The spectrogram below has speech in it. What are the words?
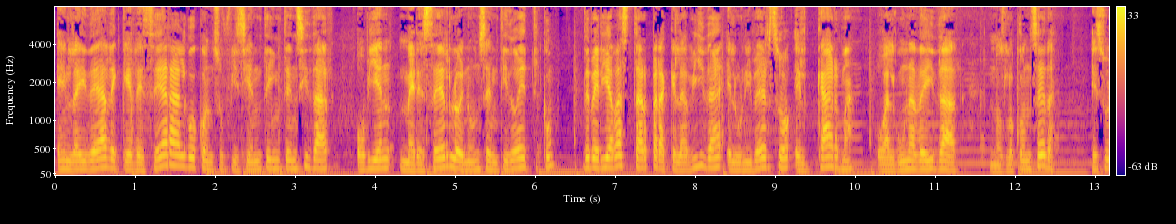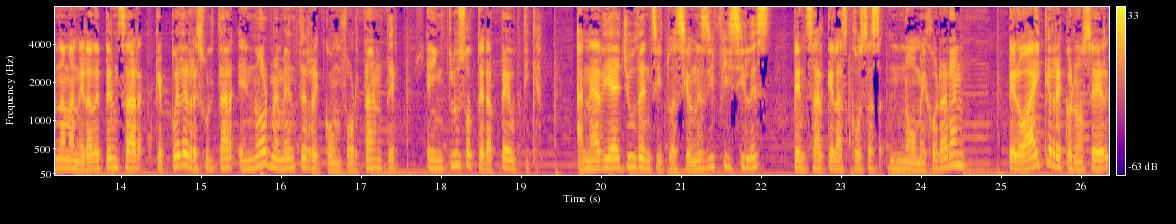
en la idea de que desear algo con suficiente intensidad o bien merecerlo en un sentido ético, debería bastar para que la vida, el universo, el karma o alguna deidad nos lo conceda. Es una manera de pensar que puede resultar enormemente reconfortante e incluso terapéutica. A nadie ayuda en situaciones difíciles pensar que las cosas no mejorarán, pero hay que reconocer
